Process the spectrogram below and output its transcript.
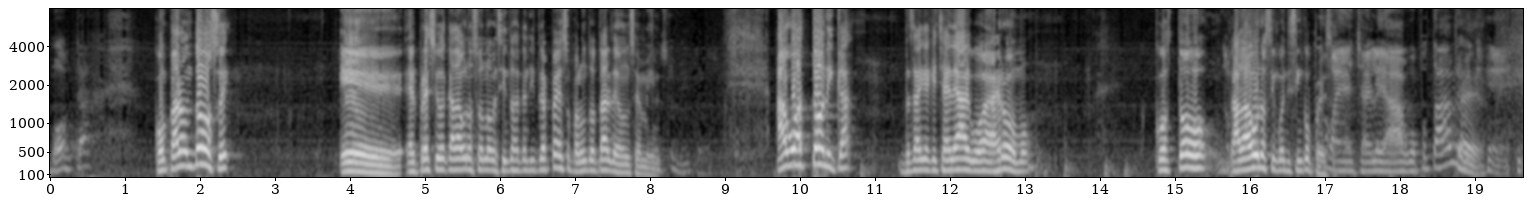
Boca. Compraron 12. eh, el precio de cada uno son 973 pesos para un total de 11 mil. Agua tónica. Usted sabe que hay que echarle algo a Romo. Costó cada uno 55 No pesos. vayan a echarle agua potable. Sí.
